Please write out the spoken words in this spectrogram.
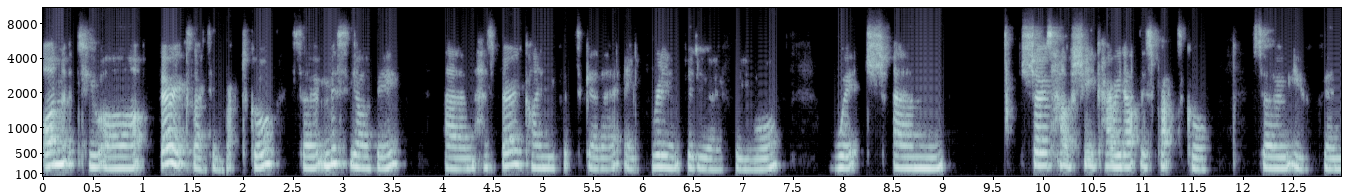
on to our very exciting practical. So Miss Yarvi um, has very kindly put together a brilliant video for you all, which um, shows how she carried out this practical. So you can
